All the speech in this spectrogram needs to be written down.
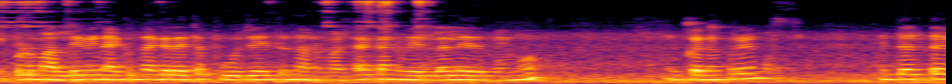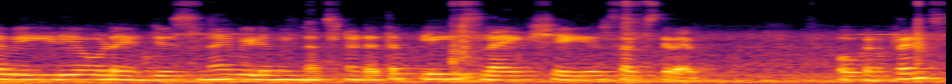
ఇప్పుడు మళ్ళీ వినాయక దగ్గర అయితే పూజ అవుతుంది అనమాట కానీ వెళ్ళలేదు మేము. ఓకేనా ఫ్రెండ్స్? ఇంతటితో వీడియో కూడా ఎండ్ చేస్తున్నాయి వీడియో మీకు నచ్చినట్టయితే ప్లీజ్ లైక్ షేర్ సబ్స్క్రైబ్. ఓకేనా ఫ్రెండ్స్?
